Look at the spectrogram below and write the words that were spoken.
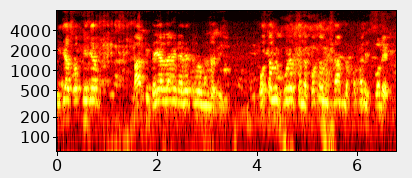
બીજા શોપની જેમ બહારથી તૈયાર લાવીને વેચવું નથી. પોતાનું પ્રોડક્ટ અને પોતાનું નામ ને પોતાની ક્વોલિટી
